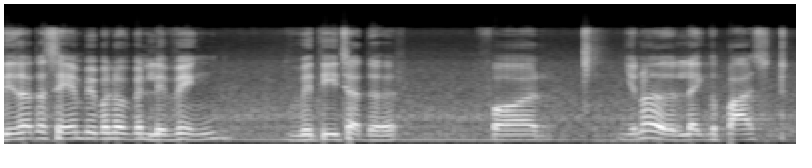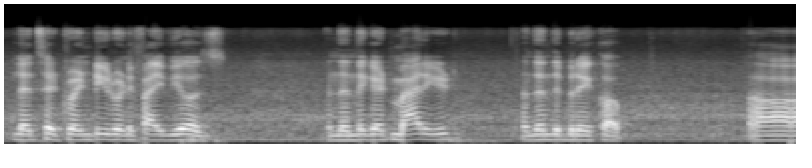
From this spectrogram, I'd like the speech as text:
these are the same people who have been living with each other for you know like the past let's say 20 25 years and then they get married and then they break up uh,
